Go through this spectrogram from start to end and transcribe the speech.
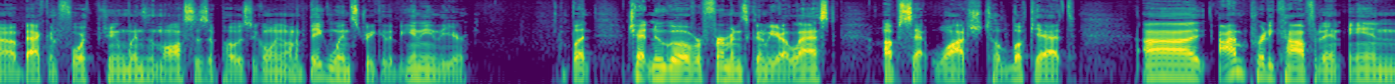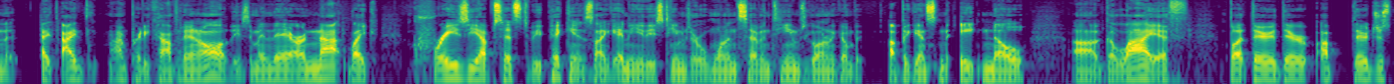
know, back and forth between wins and losses, opposed to going on a big win streak at the beginning of the year. But Chattanooga over Furman is going to be our last upset watch to look at. Uh, I'm pretty confident in. I, I I'm pretty confident in all of these. I mean, they are not like crazy upsets to be picking. It's like any of these teams are one and seven teams going up against an eight zero uh, Goliath, but they're they're up. They're just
